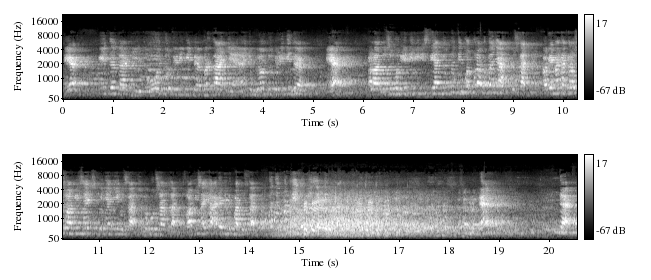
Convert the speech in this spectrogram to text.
Ya, kita ngaji itu untuk diri kita, bertanya juga untuk diri kita. Ya, kalau antum sebut ini istri antum nanti buat pula pertanyaan, Ustaz, bagaimana kalau suami saya suka nyanyi Ustaz, suka berusaha Ustaz, suami saya ada di depan Ustaz. Nanti Ya, tidak.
